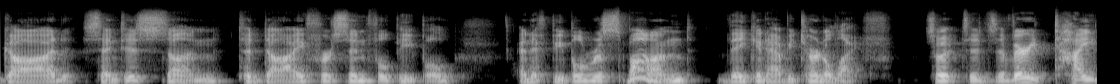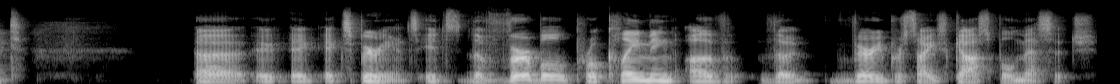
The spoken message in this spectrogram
God sent his son to die for sinful people. And if people respond, they can have eternal life. So it's, it's a very tight uh, experience. It's the verbal proclaiming of the very precise gospel message.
